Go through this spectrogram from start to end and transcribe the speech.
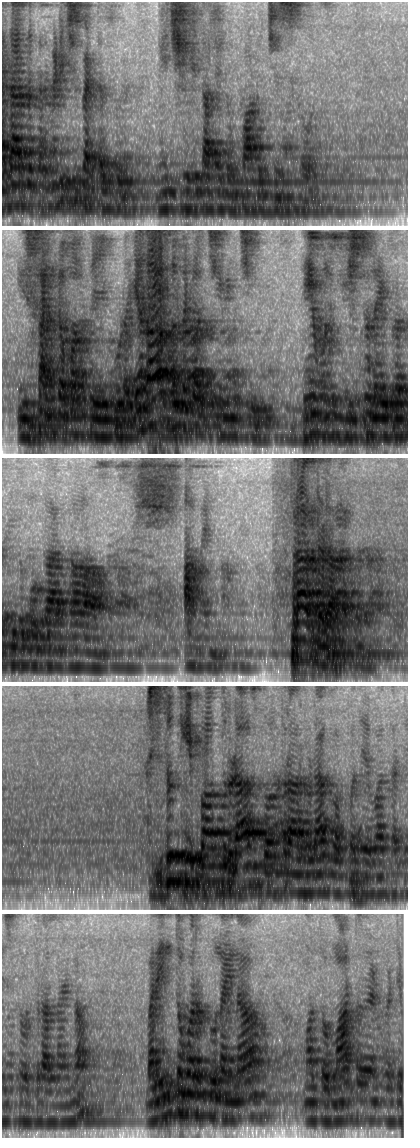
యథార్థతను విడిచిపెట్టద్దు. నీ జీవితాన్ని నువ్వు పాడు చేసుకో. ఈ సంఘమంతా కూడా యథార్థతగా జీవించి దేవునికి ఇష్టలై బ్రతుకుతము కాక ఆమె ప్రార్థన. స్థుతికి పాత్రుడా స్తోత్రాలుడా గొప్ప దేవ తండ్రి స్తోత్రాలనైనా మరి ఇంతవరకునైనా మాతో మాట్లాడినటువంటి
